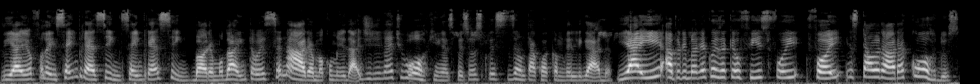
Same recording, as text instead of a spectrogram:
E aí eu falei, sempre é assim? Sempre é assim. Bora mudar então esse cenário. É uma comunidade de networking, as pessoas precisam estar com a câmera ligada. E aí, a primeira coisa que eu fiz foi, foi instaurar acordos.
